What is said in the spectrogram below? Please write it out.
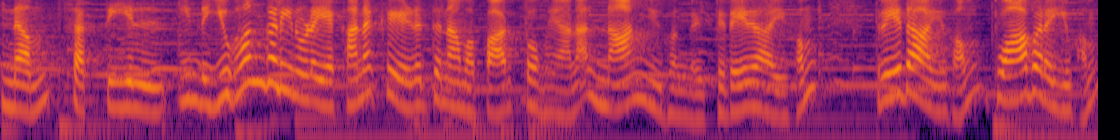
நம் சக்தியில். இந்த யுகங்களினுடைய கணக்கை எடுத்து நாம பார்த்தோமேயானால் நான்கு யுகங்கள் திரேதாயுகம் திரேதாயுகம் துவாபர யுகம்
